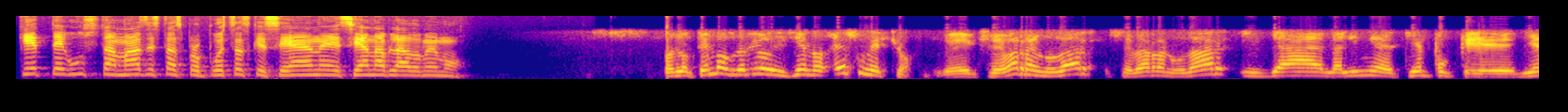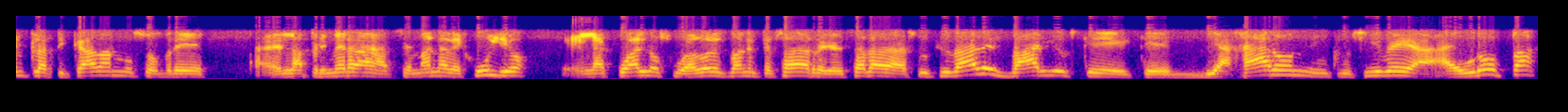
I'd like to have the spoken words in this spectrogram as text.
¿Qué te gusta más de estas propuestas que se han, eh, se han hablado, Memo? Pues lo que hemos venido diciendo es un hecho. Eh, se va a reanudar, se va a reanudar y ya la línea de tiempo que bien platicábamos sobre eh, la primera semana de julio, en la cual los jugadores van a empezar a regresar a sus ciudades, varios que, que viajaron inclusive a Europa,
